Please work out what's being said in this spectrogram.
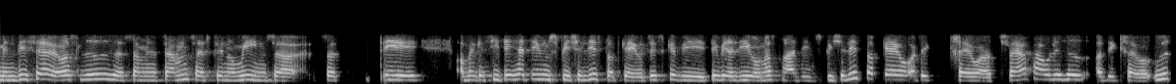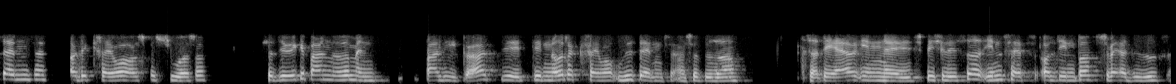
men vi ser jo også lidelse som en sammensat fænomen, så, så det, og man kan sige, at det her det er jo en specialistopgave. Det, skal vi, det vil jeg lige understrege. Det er en specialistopgave, og det kræver tværfaglighed, og det kræver uddannelse, og det kræver også ressourcer. Så det er jo ikke bare noget, man bare lige gør. Det, det er noget, der kræver uddannelse osv. Så så det er jo en øh, specialiseret indsats og lindre svær lidelse.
